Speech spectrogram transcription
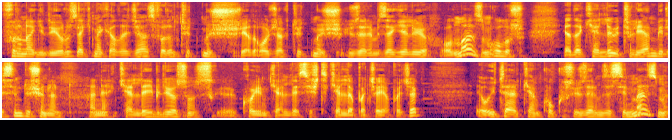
Fırına gidiyoruz, ekmek alacağız. Fırın tütmüş ya da ocak tütmüş. Üzerimize geliyor. Olmaz mı? Olur. Ya da kelle ütüleyen birisini düşünün. Hani kelleyi biliyorsunuz. E, koyun kellesi işte kelle paça yapacak. E, o üterken kokusu üzerimize sinmez mi?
